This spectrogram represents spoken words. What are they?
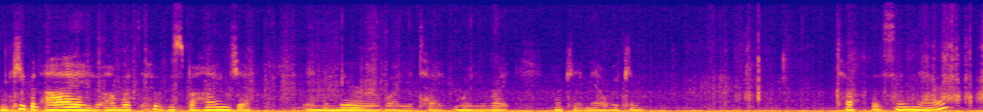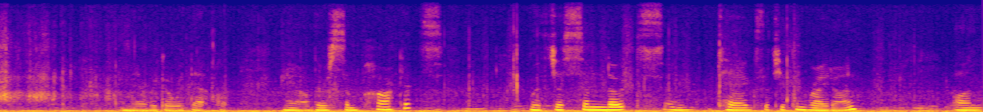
And keep an eye on what who's behind you in the mirror while you type, while you write. Okay, now we can tuck this in there. And there we go with that part. Now there's some pockets with just some notes and tags that you can write on. On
